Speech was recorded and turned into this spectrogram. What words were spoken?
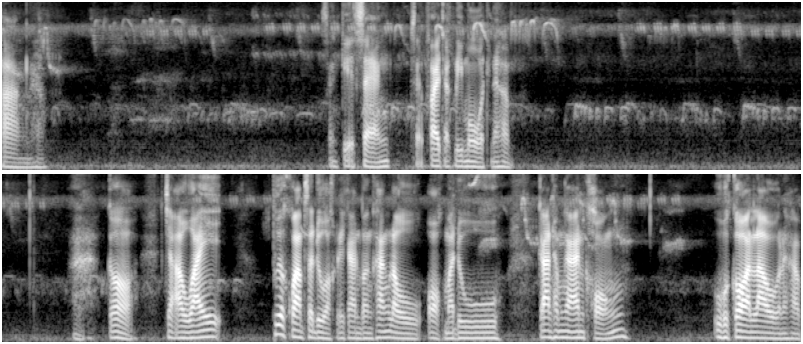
ทางนะครับ สังเกตแสงแสงไฟจากรีโมทนะครับอ่าก็จะเอาไว้เพื่อความสะดวกในการบางครั้งเราออกมาดูการทำงานของอุปกรณ์เรานะครับ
